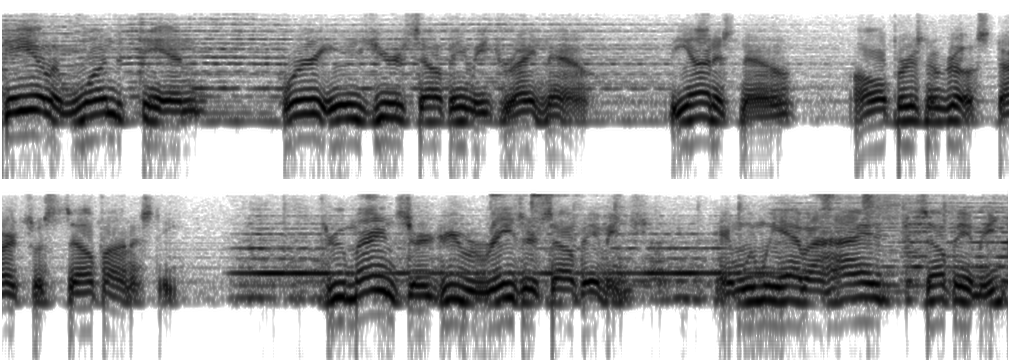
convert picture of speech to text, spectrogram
scale of 1 to 10, where is your self image right now? Be honest now. All personal growth starts with self honesty. Through mind surgery, we raise our self image. And when we have a high self image,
